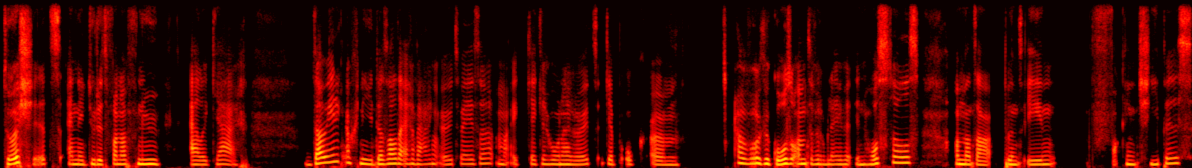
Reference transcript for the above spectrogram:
de shit. En ik doe dit vanaf nu elk jaar. Dat weet ik nog niet. Dat zal de ervaring uitwijzen. Maar ik kijk er gewoon naar uit. Ik heb ook um, ervoor gekozen om te verblijven in hostels. Omdat dat, punt 1, fucking cheap is.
